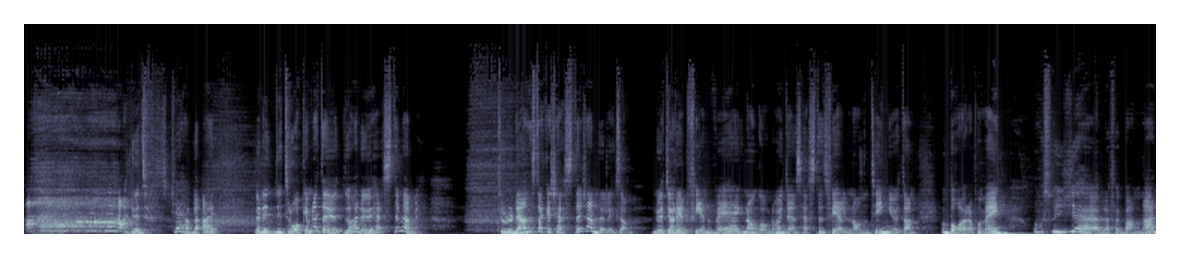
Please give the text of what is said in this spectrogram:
ah! Du vet, jävla arg. Men det, det tråkiga med detta är ju att då hade jag ju hästen med mig. Tror du den stackars hästen kände liksom? Du vet, jag red fel väg någon gång. Det var inte ens hästens fel någonting, utan bara på mig. Jag var så jävla förbannad.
